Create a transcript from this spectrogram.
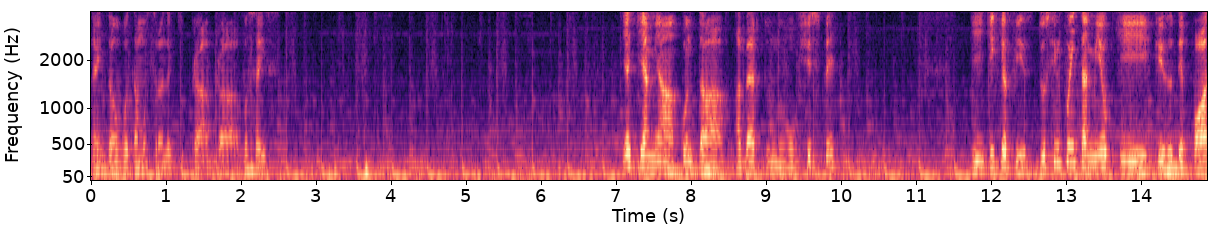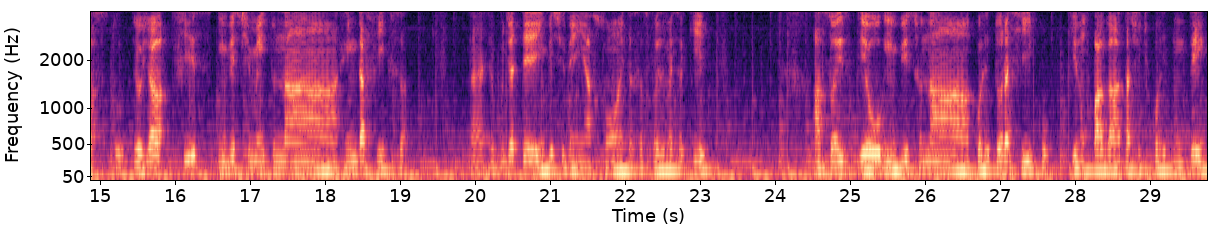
né? Então eu vou estar tá mostrando aqui para vocês. E aqui a minha conta aberta no XP. E o que, que eu fiz? Dos 50 mil que fiz o depósito, eu já fiz investimento na renda fixa. Né? Eu podia ter investido em ações, essas coisas, mas aqui Ações eu invisto na corretora Rico, que não paga taxa de corret... não tem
